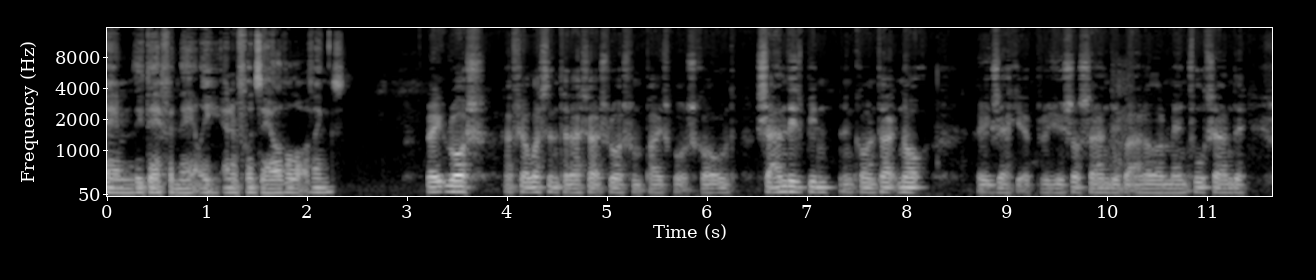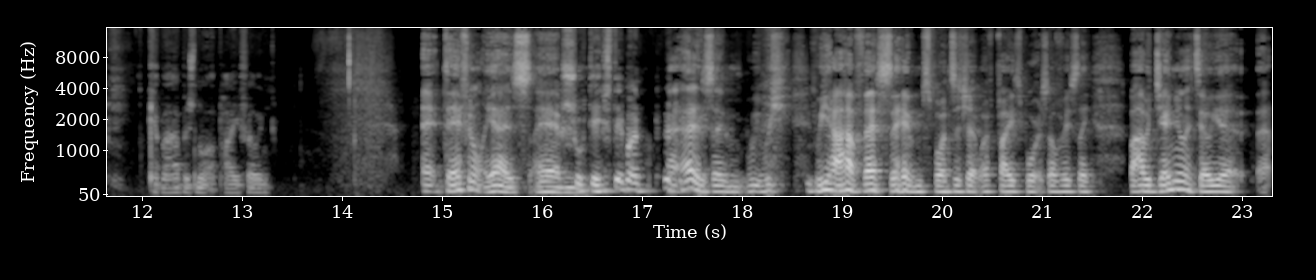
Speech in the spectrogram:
um, they definitely influence a hell of a lot of things. Right, Ross, if you're listening to this, that's Ross from Pie Sports Scotland. Sandy's been in contact, not executive producer Sandy, but another mental Sandy. Kebab is not a pie filling. It definitely is. Um, so tasty, man. it is. Um, we, we we have this um, sponsorship with Pie Sports, obviously, but I would genuinely tell you uh,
